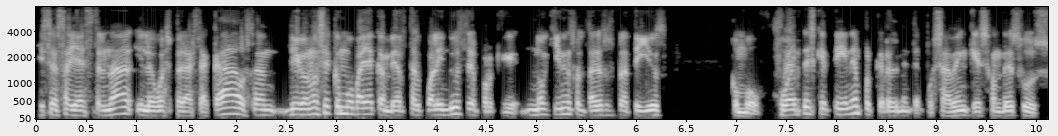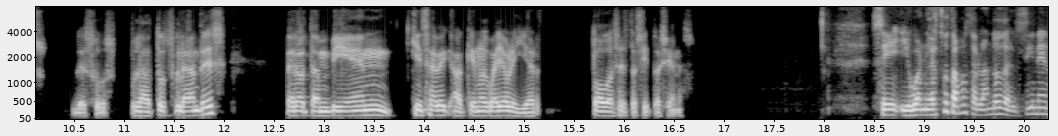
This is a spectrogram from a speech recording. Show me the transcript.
quizás haya estrenar y luego esperarse acá. O sea, digo, no sé cómo vaya a cambiar tal cual la industria porque no quieren soltar esos platillos como fuertes que tienen porque realmente pues saben que son de sus, de sus platos grandes, pero también quién sabe a qué nos vaya a brillar todas estas situaciones. Sí, y bueno, esto estamos hablando del cine,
